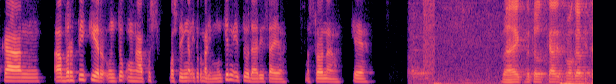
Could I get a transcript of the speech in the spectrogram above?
akan eh, berpikir untuk menghapus postingan itu kembali. Mungkin itu dari saya, Mas Ronald. Oke. Baik, betul sekali. Semoga bisa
